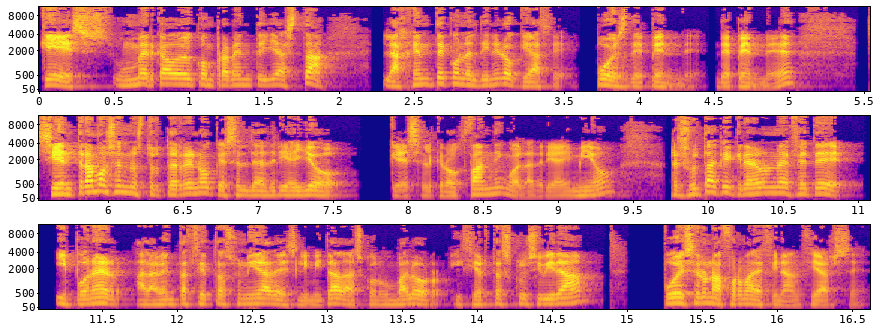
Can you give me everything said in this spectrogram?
¿Qué es? ¿Un mercado de compraventa y ya está? ¿La gente con el dinero qué hace? Pues depende, depende, ¿eh? Si entramos en nuestro terreno, que es el de Adria y yo, que es el crowdfunding, o el Adria y mío, resulta que crear un NFT y poner a la venta ciertas unidades limitadas con un valor y cierta exclusividad puede ser una forma de financiarse.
